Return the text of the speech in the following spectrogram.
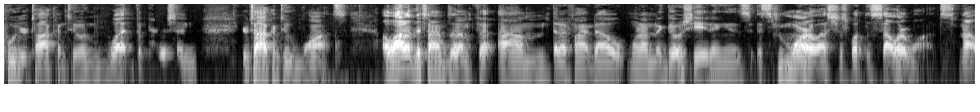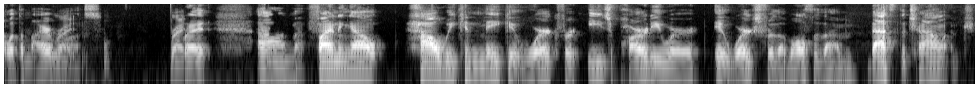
who you're talking to and what the person you're talking to wants. A lot of the times that I'm um, that I find out when I'm negotiating is it's more or less just what the seller wants, not what the buyer Right. wants. Right. Right. Um, finding out how we can make it work for each party where it works for the both of them. That's the challenge.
